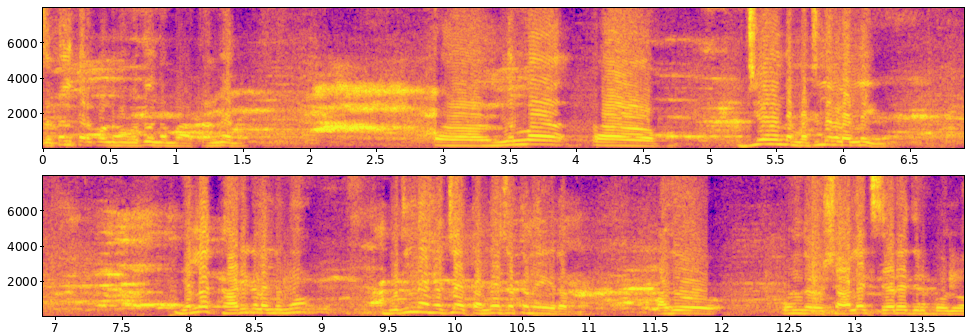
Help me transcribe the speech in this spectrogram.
ಜೊತೆಲಿ ಕರ್ಕೊಂಡು ಹೋಗೋದು ನಮ್ಮ ತಂದೆನೇ. ನಮ್ಮ ಜೀವನದ ಮಜಲುಗಳಲ್ಲಿ ಎಲ್ಲ ಕಾರ್ಯಗಳಲ್ಲೂ ಮೊದಲನೇ ಹೆಜ್ಜೆ ತಂದೆ ಜೊತೆನೇ ಇರುತ್ತೆ ಅದು ಒಂದು ಶಾಲೆಗೆ ಸೇರೋದಿರ್ಬೋದು,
